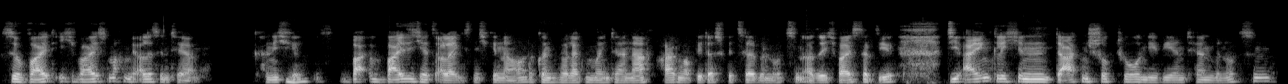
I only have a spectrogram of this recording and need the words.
Soweit ich weiß, machen wir alles intern. Kann ich, mhm. weiß ich jetzt allerdings nicht genau. Da könnten wir vielleicht mal hinterher nachfragen, ob wir das speziell benutzen. Also ich weiß, dass die, die eigentlichen Datenstrukturen, die wir intern benutzen,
